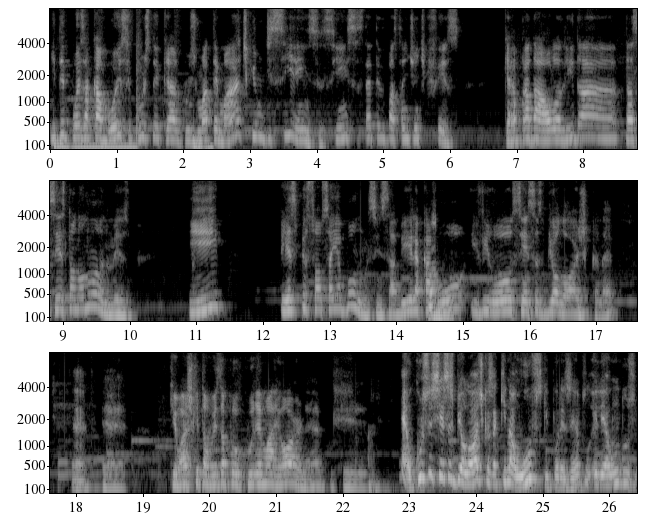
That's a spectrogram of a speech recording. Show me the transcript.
E depois acabou esse curso de criar um curso de matemática e um de ciências. Ciências até teve bastante gente que fez, que era para dar aula ali da, da sexta ao nono ano mesmo. E esse pessoal saía bom, assim, sabe? E ele acabou e virou ciências biológicas, né? É. é. Que eu acho que talvez a procura é maior, né? Porque é, o curso de Ciências Biológicas aqui na UFSC, por exemplo, ele é um dos,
